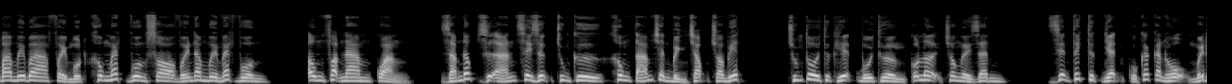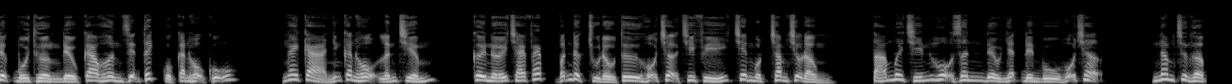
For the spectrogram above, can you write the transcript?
33,10 m2 so với 50 m2. Ông Phạm Nam Quảng, giám đốc dự án xây dựng chung cư 08 Trần Bình Trọng cho biết, chúng tôi thực hiện bồi thường có lợi cho người dân. Diện tích thực nhận của các căn hộ mới được bồi thường đều cao hơn diện tích của căn hộ cũ. Ngay cả những căn hộ lấn chiếm, cơi nới trái phép vẫn được chủ đầu tư hỗ trợ chi phí trên 100 triệu đồng. 89 hộ dân đều nhận đền bù hỗ trợ. 5 trường hợp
